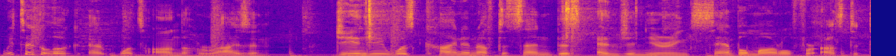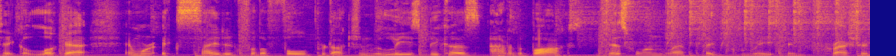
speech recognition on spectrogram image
we take a look at what's on the horizon. G&G was kind enough to send this engineering sample model for us to take a look at, and we're excited for the full production release because out of the box, this one left a great impression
